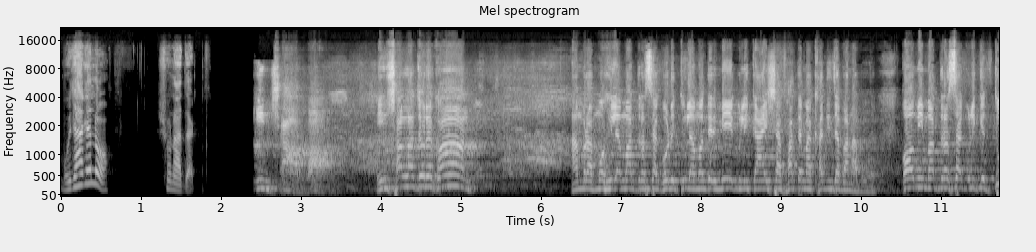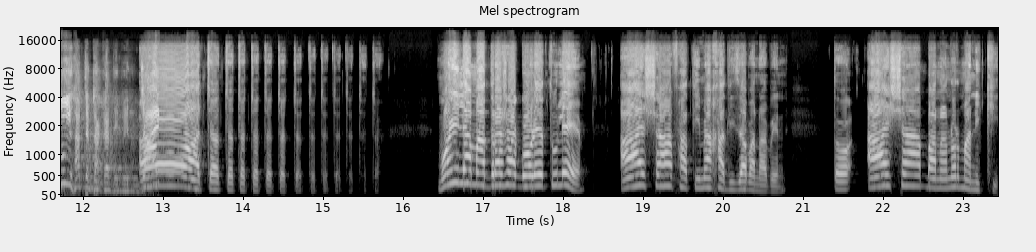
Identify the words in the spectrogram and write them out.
বুঝা গেল শোনা যাক ইনশাআল্লাহ জোরে কন আমরা মহিলা মাদ্রাসা গড়ে তুলে আমাদের মেয়েগুলিকে আয়েশা ফাতেমা খাদিজা বানাবো কওমি মাদ্রাসাগুলিকে দুই হাতে টাকা দেবেন আচ্ছা মহিলা মাদ্রাসা গড়ে তুলে আয়সা ফাতিমা খাদিজা বানাবেন তো আয়সা বানানোর মানে কি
